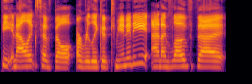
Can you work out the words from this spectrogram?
Pete and Alex have built a really good community, and I love that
